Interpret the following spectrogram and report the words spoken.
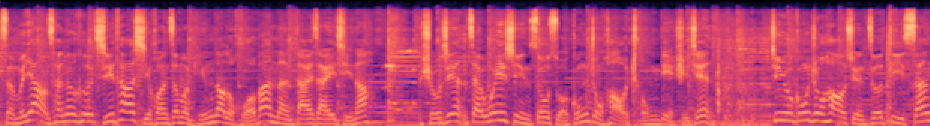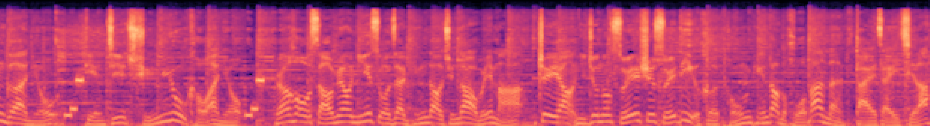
怎么样才能和其他喜欢咱们频道的伙伴们待在一起呢？首先，在微信搜索公众号“充电时间”，进入公众号，选择第三个按钮，点击群入口按钮，然后扫描你所在频道群的二维码，这样你就能随时随地和同频道的伙伴们待在一起了。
